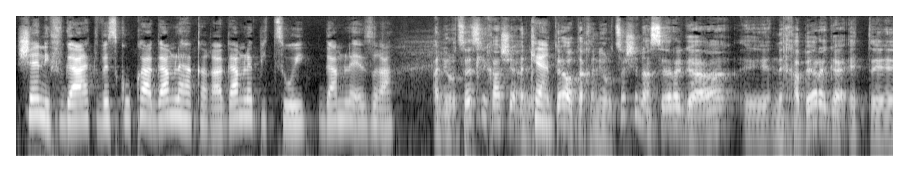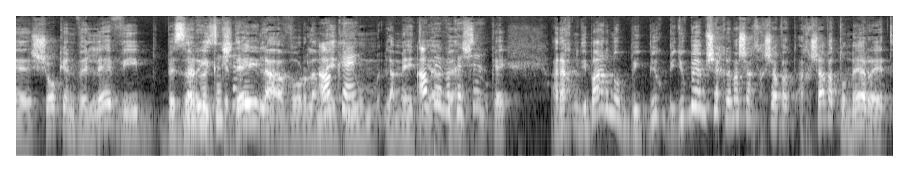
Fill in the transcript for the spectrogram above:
שנפגעת וזקוקה גם להכרה, גם לפיצוי, גם לעזרה. אני רוצה, סליחה שאני כן. קוטע אותך, אני רוצה שנעשה רגע, אה, נחבר רגע את אה, שוקן ולוי בזריז, בבקשה. כדי לעבור למדיום, אוקיי. למדיה אוקיי, בבקשה. אוקיי? אנחנו דיברנו בדיוק, בדיוק בהמשך למה שעכשיו עכשיו את אומרת,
